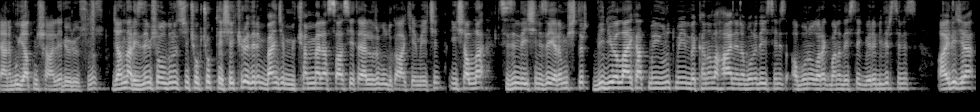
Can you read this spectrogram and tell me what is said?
Yani bu yatmış hali görüyorsunuz. Canlar izlemiş olduğunuz için çok çok teşekkür ederim. Bence mükemmel hassasiyet ayarları bulduk AKM için. İnşallah sizin de işinize yaramıştır. Videoya like atmayı unutmayın ve kanala halen abone değilseniz abone olarak bana destek verebilirsiniz. Ayrıca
